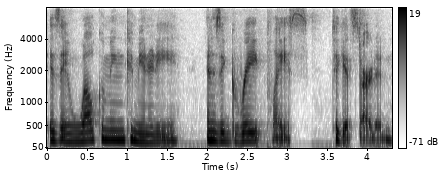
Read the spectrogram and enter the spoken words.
is a welcoming community and is a great place to get started.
